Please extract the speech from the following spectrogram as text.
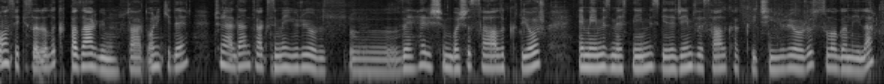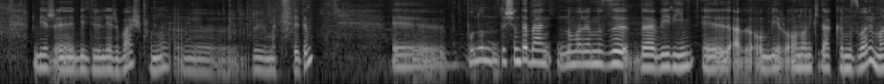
18 Aralık Pazar günü saat 12'de tünelden Taksim'e yürüyoruz ee, ve her işin başı sağlık diyor. Emeğimiz, mesleğimiz, geleceğimiz ve sağlık hakkı için yürüyoruz sloganıyla bir e, bildirileri var. Bunu e, duyurmak istedim. Ee, bunun dışında ben numaramızı da vereyim. Ee, bir 10-12 dakikamız var ama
